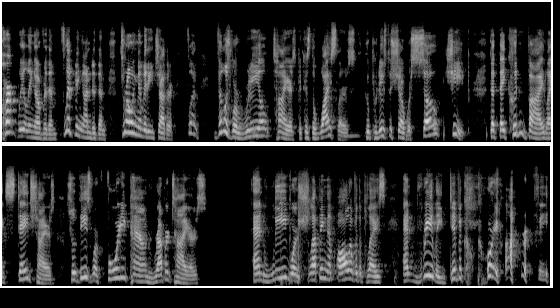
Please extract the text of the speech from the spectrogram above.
cartwheeling over them, flipping under them, throwing them at each other. Those were real tires because the Weisslers who produced the show were so cheap that they couldn't buy like stage tires. So these were 40 pound rubber tires. And we were schlepping them all over the place and really difficult choreography.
